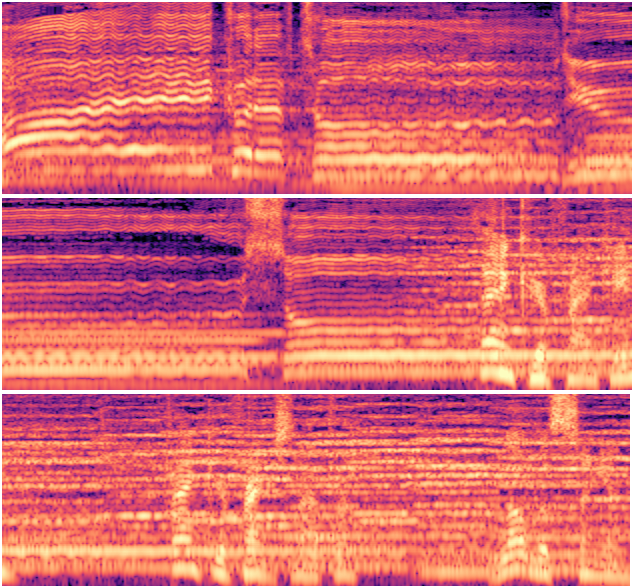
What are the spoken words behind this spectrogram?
I could have told you so. Thank you, Frankie. Thank you, Frank Sinatra. Lovely singing.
